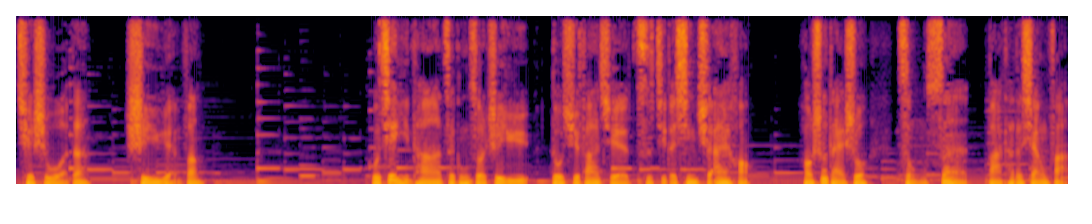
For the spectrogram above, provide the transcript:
却是我的诗与远方。我建议他在工作之余多去发掘自己的兴趣爱好，好说歹说，总算把他的想法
